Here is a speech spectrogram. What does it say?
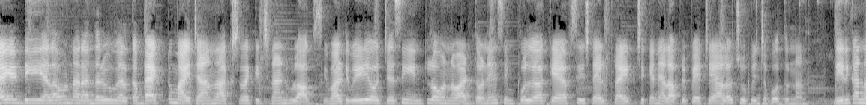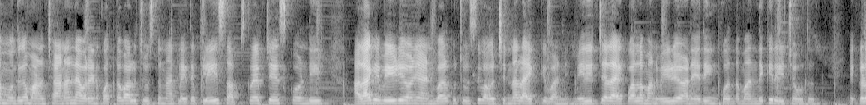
హాయ్ అండి ఎలా ఉన్నారు అందరూ? Welcome back to my channel Akshara kitchen and vlogs ఇవాళ వీడియో వచ్చేసి ఇంట్లో ఉన్న వాటితోనే సింపుల్గా కేఎఫ్సీ స్టైల్ ఫ్రైడ్ చికెన్ ఎలా ప్రిపేర్ చేయాలో చూపించబోతున్నాను. దీనికన్నా ముందుగా మన ఛానల్ని ఎవరైనా కొత్త వాళ్ళు చూస్తున్నట్లయితే ప్లీజ్ సబ్స్క్రైబ్ చేసుకోండి. అలాగే వీడియోని ఎండ్ వరకు చూసి ఒక చిన్న లైక్ ఇవ్వండి. మీరు ఇచ్చే లైక్ వల్ల మన వీడియో అనేది ఇంకొంతమందికి రీచ్ అవుతుంది. ఇక్కడ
